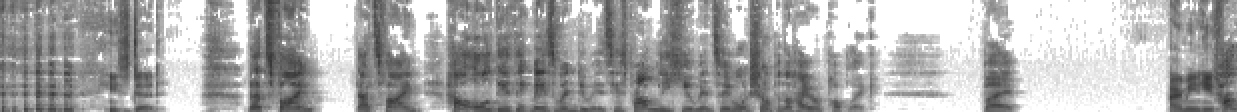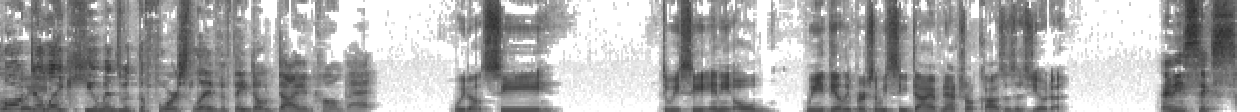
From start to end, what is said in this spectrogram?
He's dead. That's fine. That's fine. How old do you think Mace Windu is? He's probably human, so he won't show up in the High Republic. But I mean, he's how long do like humans with the Force live if they don't die in combat? we don't see. Do we see any old? We the only person we see die of natural causes is Yoda. And he's six.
